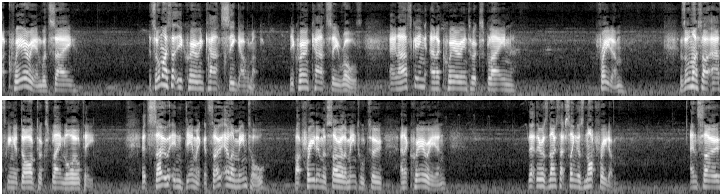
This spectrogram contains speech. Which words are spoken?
Aquarian would say, it's almost like the Aquarian can't see government. The Aquarian can't see rules. And asking an Aquarian to explain freedom is almost like asking a dog to explain loyalty. It's so endemic, it's so elemental, like freedom is so elemental to an Aquarian that there is no such thing as not freedom. And so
